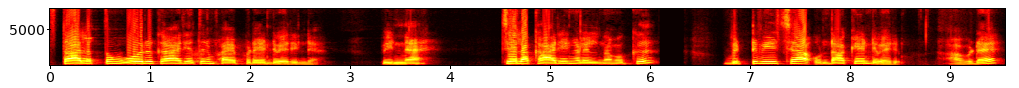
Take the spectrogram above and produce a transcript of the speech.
സ്ഥലത്തും ഒരു കാര്യത്തിനും ഭയപ്പെടേണ്ടി വരില്ല. പിന്നെ ചില കാര്യങ്ങളിൽ നമുക്ക് വിട്ടുവീഴ്ച ഉണ്ടാക്കേണ്ടി വരും. അവിടെ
